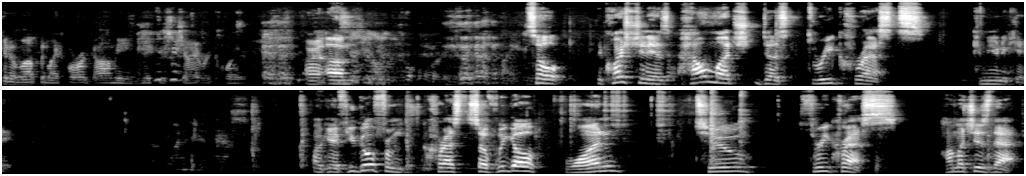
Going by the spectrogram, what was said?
Get them up in like origami and make this giant recliner. All right. Um, so the question is, how much does three crests communicate? Okay, if you go from crest, so if we go one, two, three crests, how much is that?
